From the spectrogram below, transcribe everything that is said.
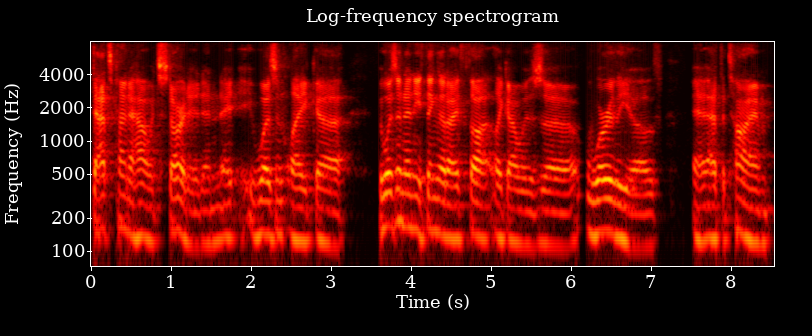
that's kind of how it started. And it, it wasn't like uh, it wasn't anything that I thought like I was uh, worthy of at the time,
